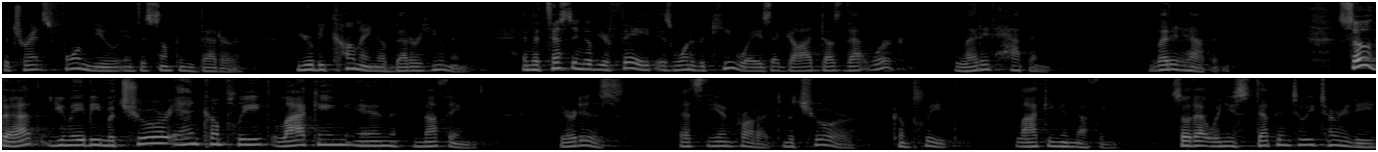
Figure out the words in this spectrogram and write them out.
to transform you into something better. You're becoming a better human. And the testing of your faith is one of the key ways that God does that work. Let it happen. Let it happen so that you may be mature and complete, lacking in nothing. There it is. That's the end product. Mature, complete, lacking in nothing. So that when you step into eternity,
